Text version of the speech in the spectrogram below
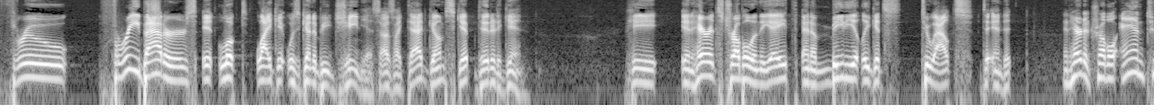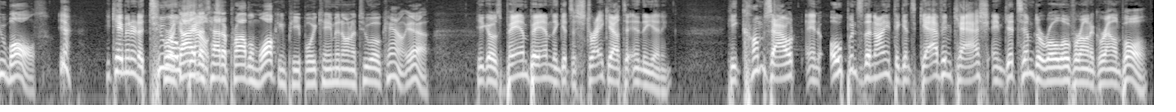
Through three batters, it looked like it was going to be genius. I was like, Dad Gum Skip did it again. He inherits trouble in the eighth and immediately gets two outs to end it. Inherited trouble and two balls. Yeah. He came in in a 2 For a guy count. that's had a problem walking people, he came in on a 2-0 count. Yeah. He goes bam, bam, then gets a strikeout to end the inning. He comes out and opens the ninth against Gavin Kash and gets him to roll over on a ground ball.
